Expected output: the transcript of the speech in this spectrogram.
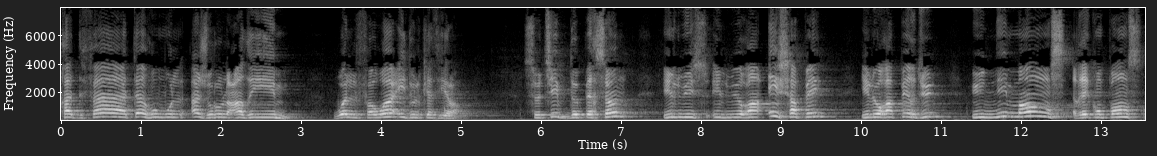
قد فاتهم الأجر العظيم والفوائد الكثيرة Ce type de personne, il lui, il lui aura échappé, il aura perdu une immense récompense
